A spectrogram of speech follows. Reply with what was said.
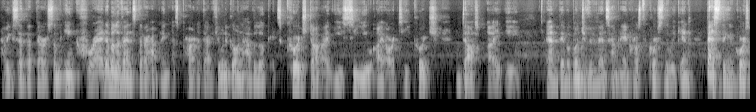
Having said that, there are some incredible events that are happening as part of that. If you want to go and have a look, it's cuirt.ie, C U I R T, cuirt.ie. And they have a bunch of events happening across the course of the weekend. Best thing, of course,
